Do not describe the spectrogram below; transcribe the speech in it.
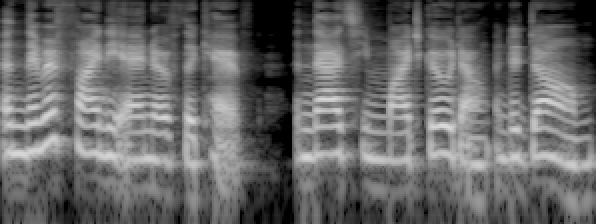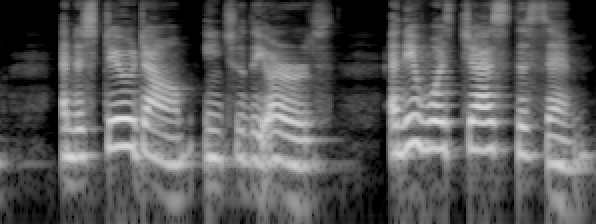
and never find the end of the cave, and that he might go down and down and still down into the earth, and it was just the same.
